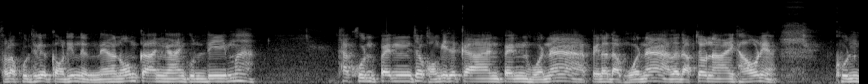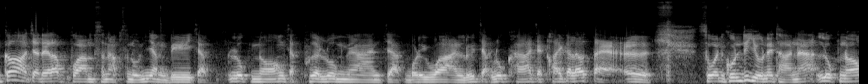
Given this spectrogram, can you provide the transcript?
สำหรับคุณที่เลือกกองที่หนึ่งแนวโน้มการงานคุณดีมากถ้าคุณเป็นเจ้าของกิจการเป็นหัวหน้าเป็นระดับหัวหน้า ระดับเจ้านายเขาเนี่ย คุณก็จะได้รับความสนับสนุนอย่างดีจากลูกน้องจากเพื่อนร่วมงานจากบริวาร หรือจากลูกค้าจากใครก็แล้วแต่เออส่วนคุณที่อยู่ในฐานะลูกน้อง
